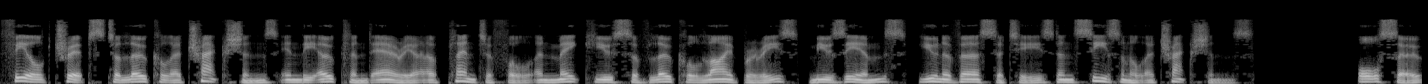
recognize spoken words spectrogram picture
Field trips to local attractions in the Oakland area are plentiful and make use of local libraries, museums, universities and seasonal attractions. Also,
